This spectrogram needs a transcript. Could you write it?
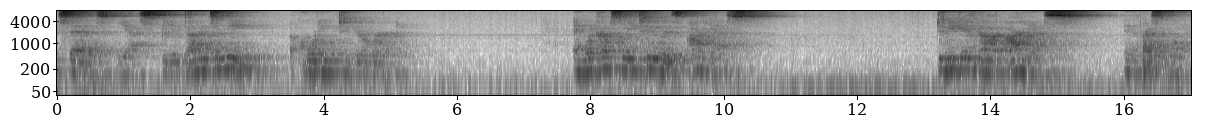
says, Yes, be it done to me according to your word. And what comes to me too is our yes. Do we give God our yes in the present moment?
